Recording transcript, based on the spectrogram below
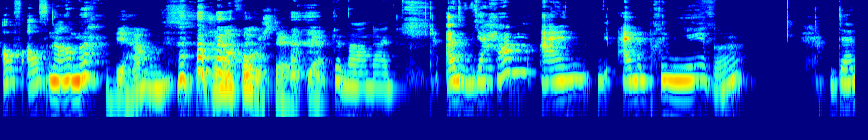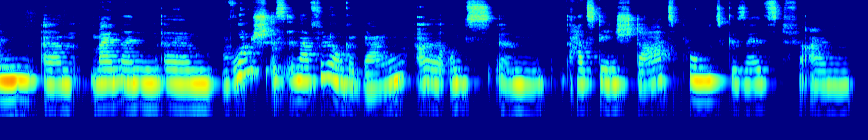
auf Aufnahme? Wir haben uns schon mal vorgestellt, ja. Genau, nein. Also, wir haben ein, eine Premiere, denn ähm, mein ähm, Wunsch ist in Erfüllung gegangen äh, und ähm, hat den Startpunkt gesetzt für einen,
